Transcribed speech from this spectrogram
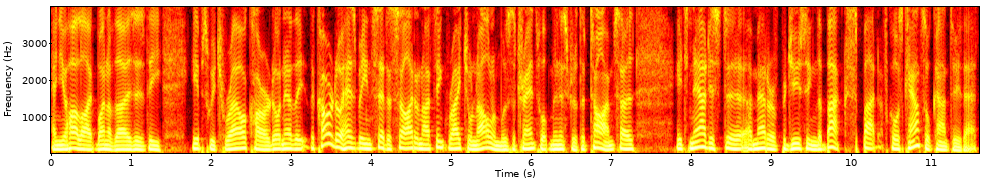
And you highlight one of those is the Ipswich Rail Corridor. Now, the, the corridor has been set aside, and I think Rachel Nolan was the Transport Minister at the time. So it's now just a, a matter of producing the bucks. But of course, Council can't do that.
